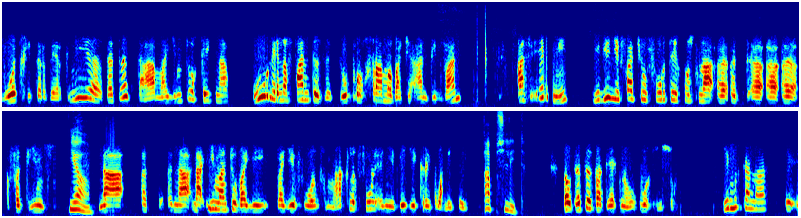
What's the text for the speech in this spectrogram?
woordgieterwerk. Nee, dit is daar, maar jy moet ook kyk na hoe relevant is dit, hoe programme wat jy aanbied want as ek nie jy weet jy vat jou voertuig ons na 'n uh, 'n uh, 'n uh, uh, vir diens Ja. na uh, na na iemand toe waar jy waar jy voel gemaklik voel en jy weet jy kry kwaliteit. Absoluut. Nou dit is wat ek nou ook hierso. Jy moet kan na eh,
